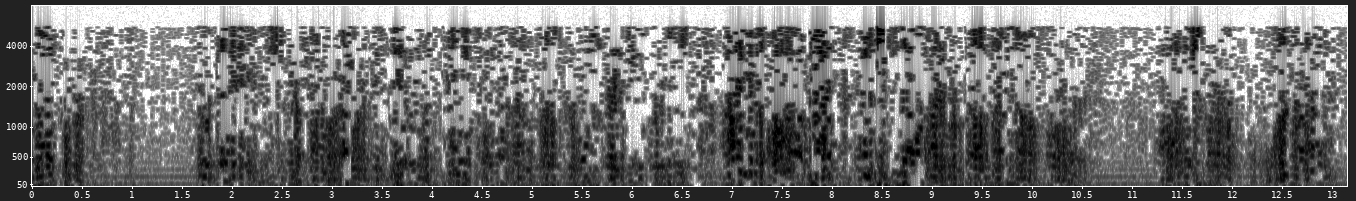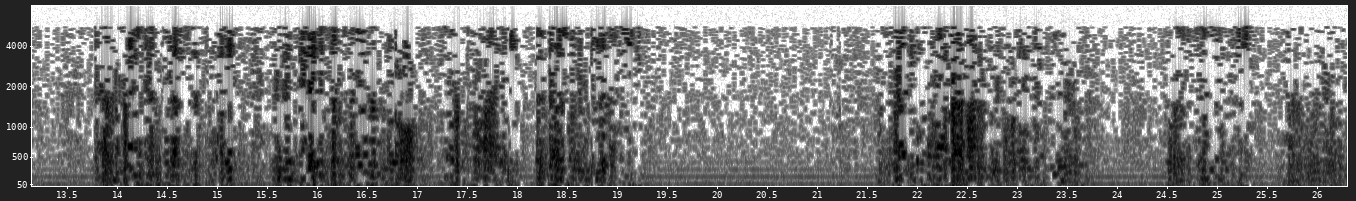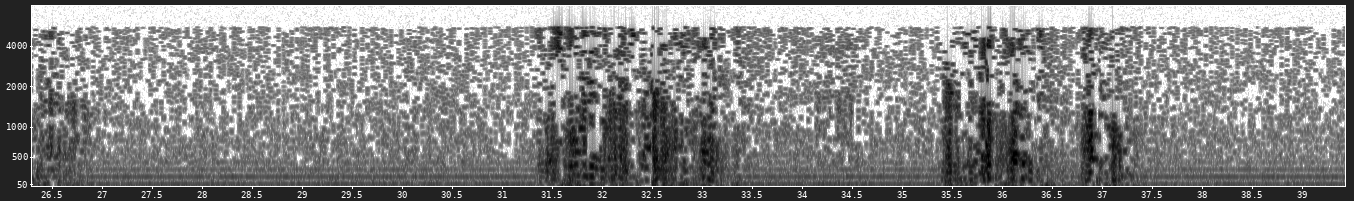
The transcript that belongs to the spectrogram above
That for, for days to follow, I would be dealing with painful and uncomfortable bruises. I knew all of that, and still I propelled myself forward. All for one run, and an uncontested plate, in a game of never middle for a prize that doesn't exist. Imagine what I might be willing to do for the things that really matter. So this morning we're going to start on a plate. There's no plate on home.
